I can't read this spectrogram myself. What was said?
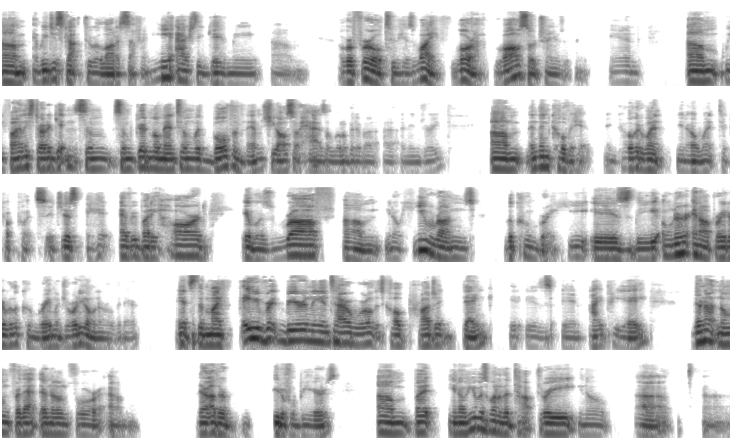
Um, and we just got through a lot of stuff. And he actually gave me um, a referral to his wife, Laura, who also trains with me. And um, we finally started getting some some good momentum with both of them. She also has a little bit of a, a, an injury. Um, and then COVID hit, and COVID went, you know, went to kaputs. It just hit everybody hard. It was rough. Um, you know, he runs La Cumbre. He is the owner and operator of La Cumbre, majority owner over there. It's the my favorite beer in the entire world. It's called Project Dank. It is an IPA. They're not known for that. They're known for um, their other beautiful beers. Um, but you know, he was one of the top three, you know, uh, uh,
